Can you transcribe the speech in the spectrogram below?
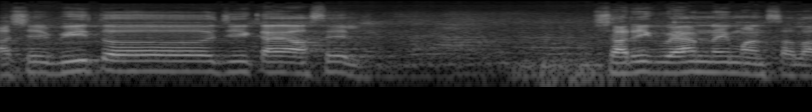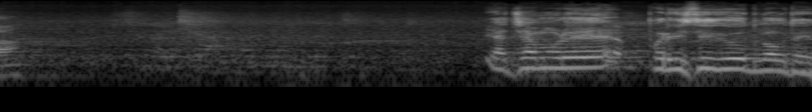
असे विविध जे काय असेल शारीरिक व्यायाम नाही माणसाला. याच्यामुळे परिस्थिती उद्भवते.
